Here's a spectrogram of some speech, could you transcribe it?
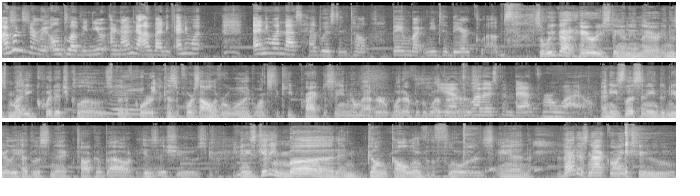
I'm gonna start my own club, and you and I'm not inviting anyone anyone that's headless until they invite me to their clubs. So we've got Harry standing there in his muddy Quidditch clothes, but of course, because of course Oliver Wood wants to keep practicing no matter whatever the weather Yeah, is. the weather's been bad for a while. and he's listening to Nearly Headless Nick talk about his issues, and he's getting mud and gunk all over the floors, and that is not going to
